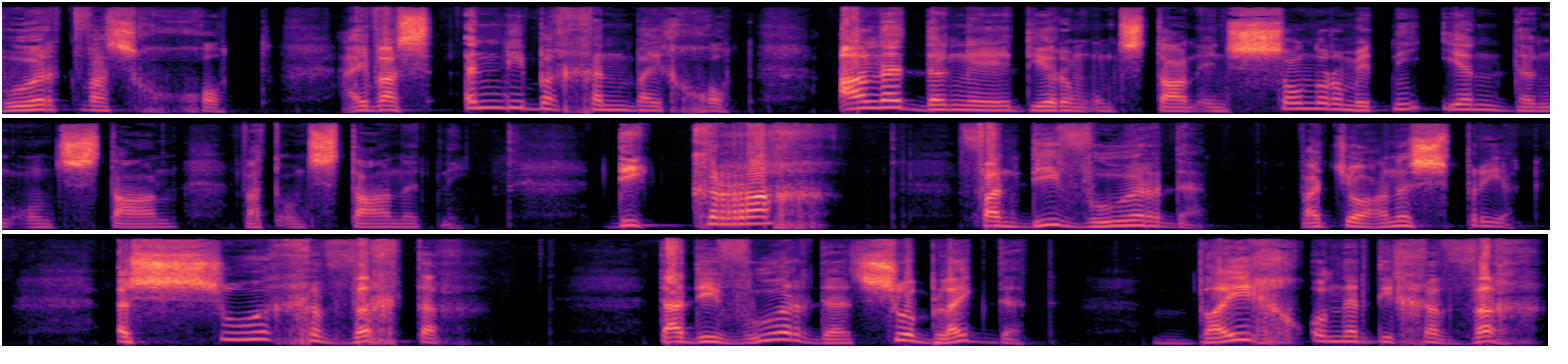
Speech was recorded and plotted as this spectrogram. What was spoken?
woord was God. Hy was in die begin by God. Alle dinge het deur hom ontstaan en sonder hom het nie een ding ontstaan wat ontstaan het nie. Die krag van die woorde wat Johannes spreek is so gewigtig dat die woorde so blyk dit buig onder die gewig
